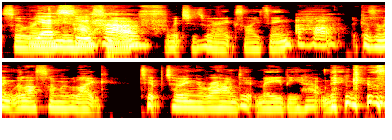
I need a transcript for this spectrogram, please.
so we're Yes, in a you new house now, have. which is very exciting uh-huh. because i think the last time we were like tiptoeing around it may be happening because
